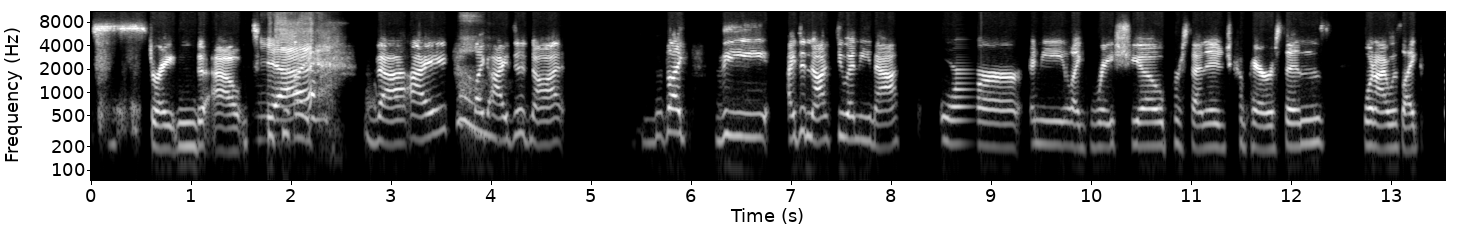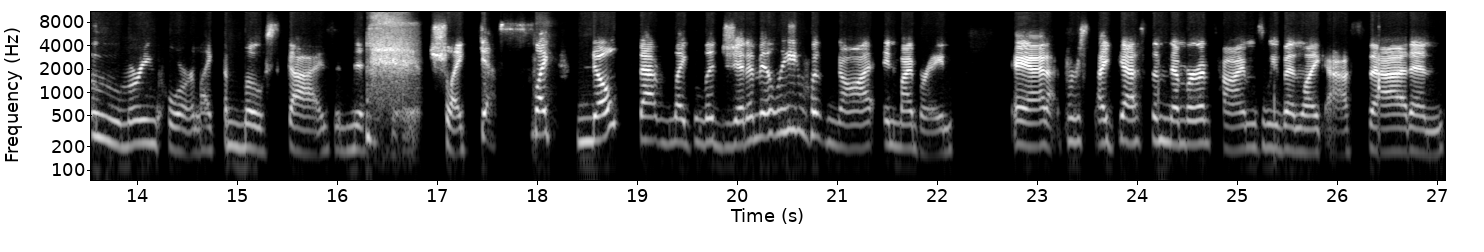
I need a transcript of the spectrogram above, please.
straightened out yeah. like, that i like i did not like the I did not do any math or any like ratio percentage comparisons when I was like, ooh, Marine Corps, like the most guys in this bitch. Like, yes. Like, nope, that like legitimately was not in my brain. And I guess the number of times we've been like asked that, and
